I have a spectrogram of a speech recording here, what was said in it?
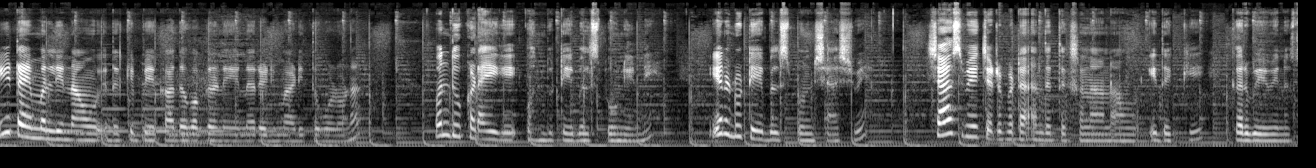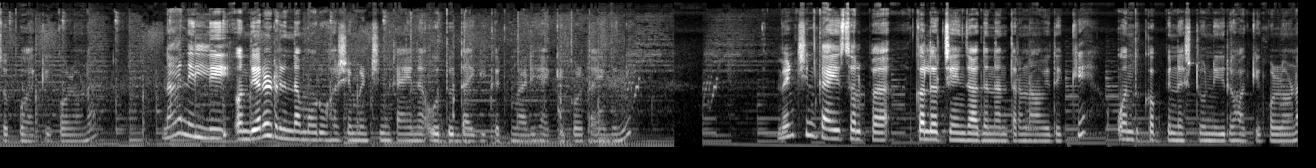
ಈ ಟೈಮಲ್ಲಿ ನಾವು ಇದಕ್ಕೆ ಬೇಕಾದ ಒಗ್ಗರಣೆಯನ್ನು ರೆಡಿ ಮಾಡಿ ತಗೊಳ್ಳೋಣ. ಒಂದು ಕಡಾಯಿಗೆ ಒಂದು ಟೇಬಲ್ ಸ್ಪೂನ್ ಎಣ್ಣೆ, ಎರಡು ಟೇಬಲ್ ಸ್ಪೂನ್ ಸಾಸಿವೆ ಸಾಸಿವೆ ಚಟಪಟ ಅಂದ ತಕ್ಷಣ ನಾವು ಇದಕ್ಕೆ ಕರಿಬೇವಿನ ಸೊಪ್ಪು ಹಾಕಿಕೊಳ್ಳೋಣ. ನಾನಿಲ್ಲಿ ಒಂದೆರಡರಿಂದ ಮೂರು ಹಸಿಮೆಣಸಿನ್ಕಾಯಿನ ಉದ್ದುದ್ದಾಗಿ ಕಟ್ ಮಾಡಿ ಹಾಕಿಕೊಳ್ತಾ ಇದ್ದೀನಿ. ಮೆಣಸಿನ್ಕಾಯಿ ಸ್ವಲ್ಪ ಕಲರ್ ಚೇಂಜ್ ಆದ ನಂತರ ನಾವು ಇದಕ್ಕೆ ಒಂದು ಕಪ್ಪಿನಷ್ಟು ನೀರು ಹಾಕಿಕೊಳ್ಳೋಣ.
